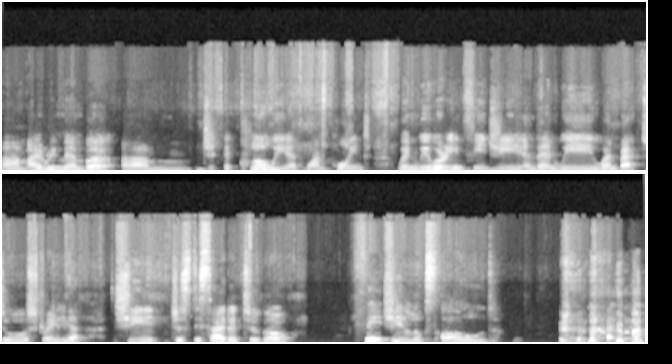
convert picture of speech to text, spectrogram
Um, I mm. remember um, J- uh, Chloe at one point when we were in Fiji, and then we went back to Australia. She just decided to go. Fiji looks old.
